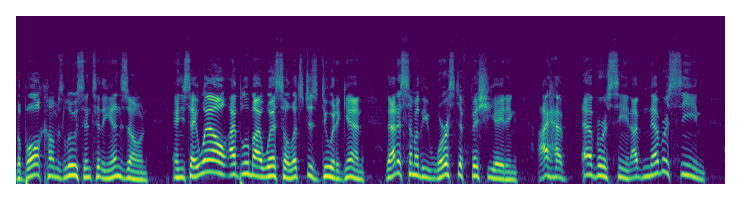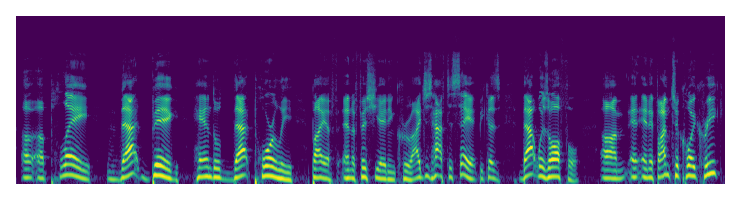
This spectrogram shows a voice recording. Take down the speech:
the ball comes loose into the end zone, and you say, "Well, I blew my whistle. Let's just do it again." That is some of the worst officiating I have ever seen. I've never seen a, a play that big handled that poorly by a, an officiating crew. I just have to say it because that was awful. Um, and, and if I'm Tocoi Creek,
